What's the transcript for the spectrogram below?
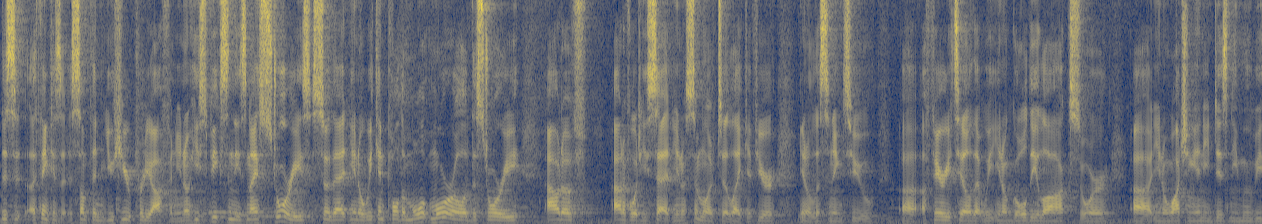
this is, I think is, is, something you hear pretty often. You know, he speaks in these nice stories so that you know we can pull the moral of the story out of out of what he said. You know, similar to like if you're you know listening to uh, a fairy tale that we you know Goldilocks or uh, you know watching any Disney movie,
